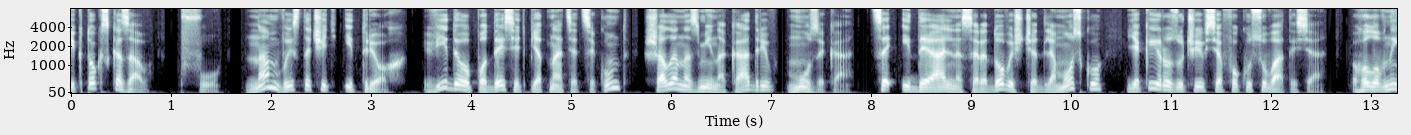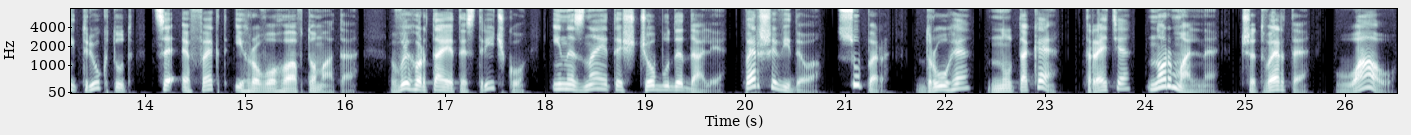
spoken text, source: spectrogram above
TikTok сказав: Пфу, нам вистачить і трьох. Відео по 10-15 секунд, шалена зміна кадрів, музика. Це ідеальне середовище для мозку, який розучився фокусуватися. Головний трюк тут це ефект ігрового автомата. Ви гортаєте стрічку і не знаєте, що буде далі. Перше відео супер. Друге ну таке. Третє нормальне. Четверте вау.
